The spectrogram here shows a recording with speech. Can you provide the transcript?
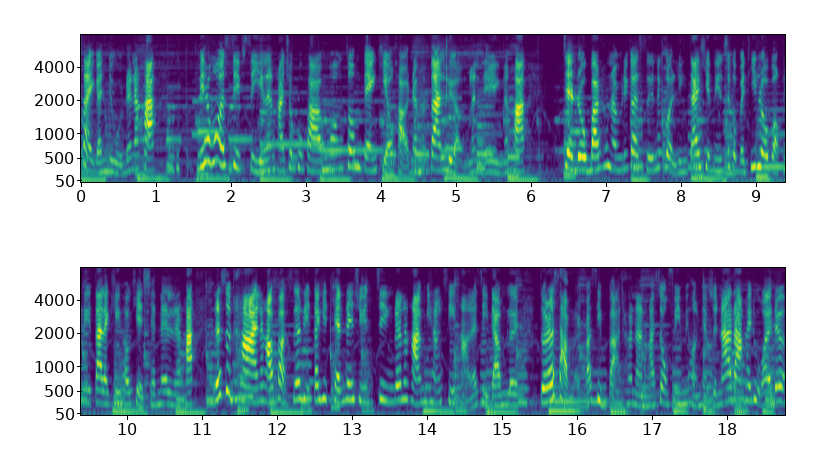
ใส่กันอยู่ด้วยนะคะ มีทั้งหมด 10 สีเลยนะคะชมพูฟ้าม่วงส้มแดงเขียวขาวดำน้ำตาลเหลืองนั่นเองนะคะ 7โรบัคเท่านั้นวิธีการซื้อในกดลิงก์ใต้คลิปนี้จะกดไปที่โรบอกพี่ลิต้าและคลิกเขาเขียนเช่นได้เลยนะคะ และสุดท้ายนะคะ ฝากเสื้อลิต้าคิดแค้นในชีวิตจริงด้วยนะคะ มีทั้งสีขาวและสีดำเลย ตัวละ390 บาทเท่านั้นนะคะส่งฟรีมีของแถมสุดน่ารักให้ทุกออเดอร์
